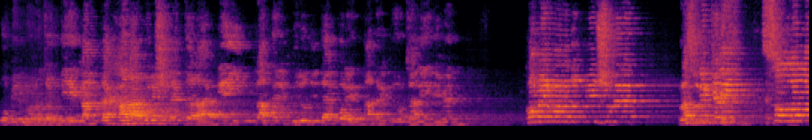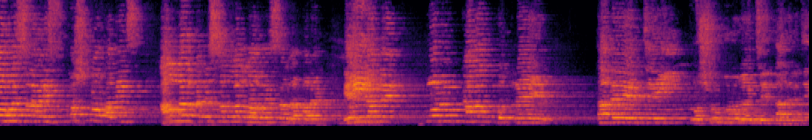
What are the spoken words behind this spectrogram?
গভীর মনোযোগ দিয়ে কানটা খাড়া করে শোনেন যারা এই রাতের বিরোধিতা করেন তাদেরকেও জানিয়ে দিবেন। গভীর মনোযোগ দিয়ে শুনেন। রাসূল করিম সাল্লাল্লাহু আলাইহি ওয়াসাল্লামের স্পষ্ট হাদিস আল্লাহ নবী সাল্লাল্লাহু আলাইহি ওয়াসাল্লাম বলেন, এই রাতে বড় কালাম গোত্রে তাদের যেই পশুগুলো রয়েছে, তাদের যে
